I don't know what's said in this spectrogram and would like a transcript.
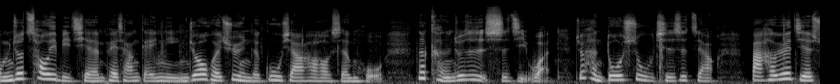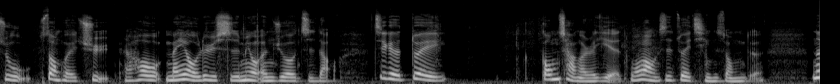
我们就凑一笔钱赔偿给你，你就回去你的故乡好好生活。那可能就是十几万，就很多数其实是这样，把合约结束送回去，然后没有律师，没有 NGO 知道，这个对工厂而言往往是最轻松的。那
